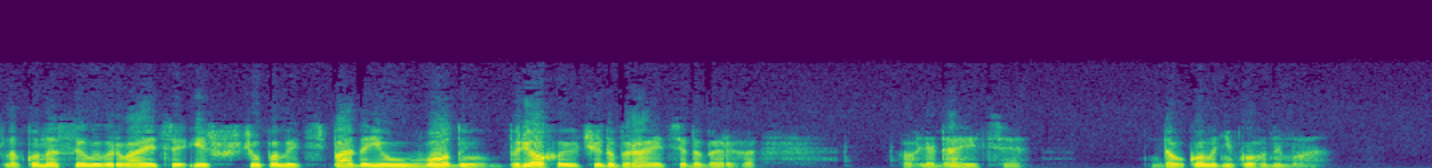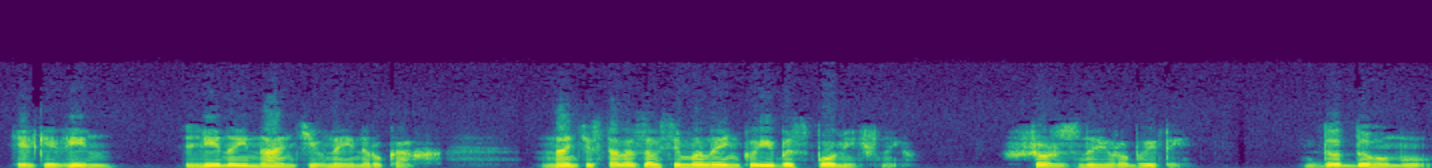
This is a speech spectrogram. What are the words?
Славко на силу виривається із щупалець, падає у воду, брьохаючи, добирається до берега. Оглядається, довкола нікого нема. Тільки він, Ліна і Нанті в неї на руках. Нанті стала зовсім маленькою і безпомічною. Що ж з нею робити? Додому.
